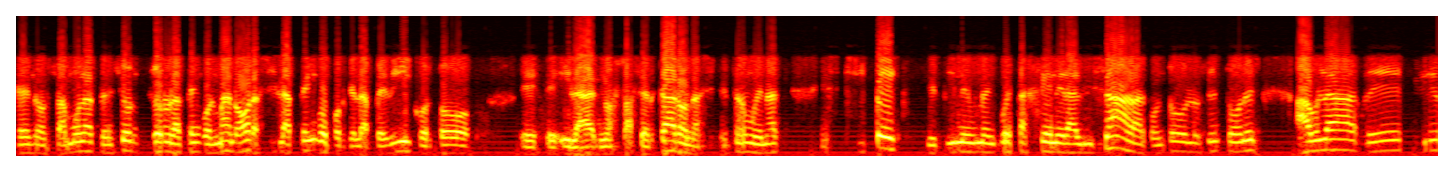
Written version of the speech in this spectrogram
que nos llamó la atención, yo no la tengo en mano, ahora sí la tengo porque la pedí con todo este, y la nos acercaron, así que estamos en CIPEC, que tiene una encuesta generalizada con todos los sectores, habla de que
